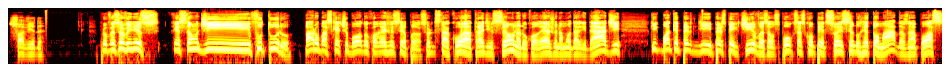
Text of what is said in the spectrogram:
sua vida. Professor Vinícius, questão de futuro para o basquetebol do Colégio Cepam. O senhor destacou a tradição né, do colégio na modalidade. O que pode ter de perspectivas, aos poucos, as competições sendo retomadas né, após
